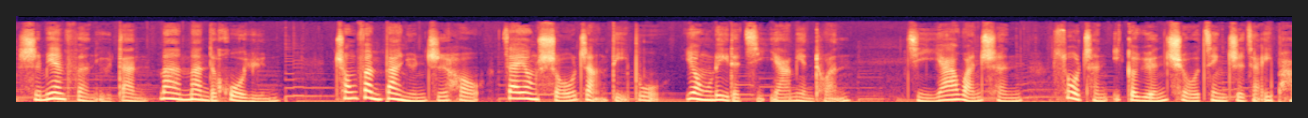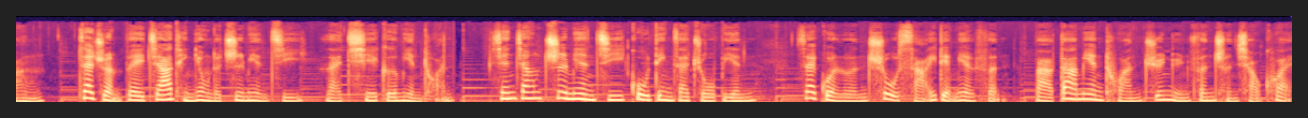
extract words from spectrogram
使面粉与蛋慢慢的和匀，充分拌匀之后，再用手掌底部用力的挤压面团，挤压完成，塑成一个圆球，静置在一旁。再准备家庭用的制面机来切割面团。先将制面机固定在桌边，在滚轮处撒一点面粉，把大面团均匀分成小块。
